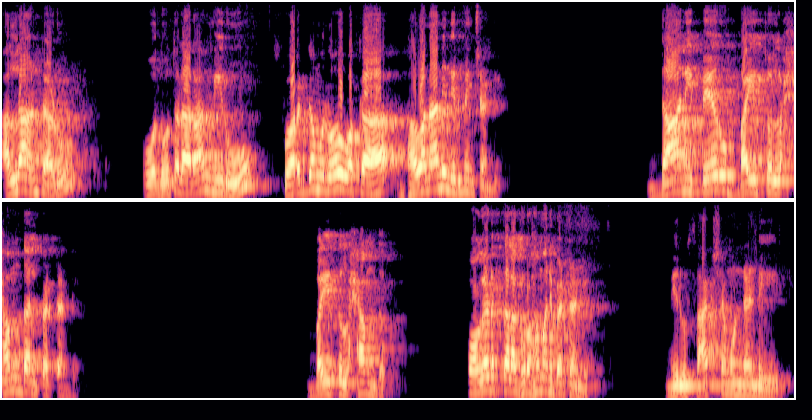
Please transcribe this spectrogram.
అల్లా అంటాడు ఓ దూతలారా మీరు స్వర్గములో ఒక భవనాన్ని నిర్మించండి. దాని పేరు బైతుల్ హమ్ద్ అని పెట్టండి. బైతుల్ హమ్ద్ పొగడతల గృహం అని పెట్టండి. మీరు సాక్ష్యం ఉండండి.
